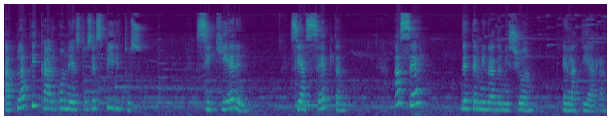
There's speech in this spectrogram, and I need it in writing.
a platicar con estos espíritus. Si quieren, si aceptan hacer determinada misión en la tierra.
